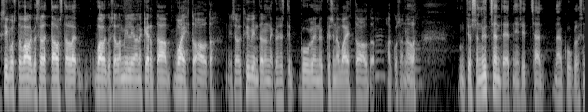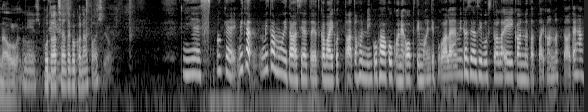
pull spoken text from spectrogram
sivusto valkoiselle taustalle valkoisella miljoona kertaa vaihtoauto, niin se olit hyvin todennäköisesti Googlen ykkösenä vaihtoauto mm. hakusanalla. Mm. Mutta jos sä nyt sen teet, niin sit sä et näy Googlessa enää ollenkaan. Niin, putoat niin. sieltä kokonaan pois. Yes, okei. Okay. Mikä, mitä muita asioita, jotka vaikuttaa tuohon niin hakukoneoptimointipuoleen? Mitä siellä sivustolla ei kannata tai kannattaa tehdä?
